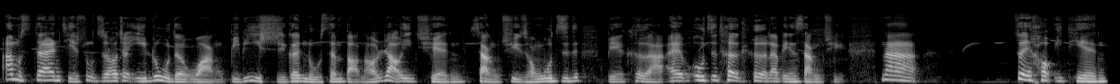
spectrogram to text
阿姆斯特丹结束之后，就一路的往比利时跟卢森堡，然后绕一圈上去，从乌兹别克啊，哎，乌兹特克那边上去。那最后一天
